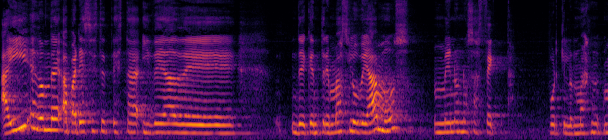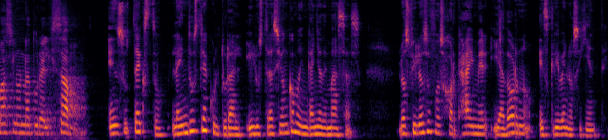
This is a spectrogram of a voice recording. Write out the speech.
ahí es donde aparece este, esta idea de, de, que entre más lo veamos, menos nos afecta, porque lo más, más lo naturalizamos. En su texto, La industria cultural, ilustración como engaño de masas, los filósofos Horkheimer y Adorno escriben lo siguiente.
